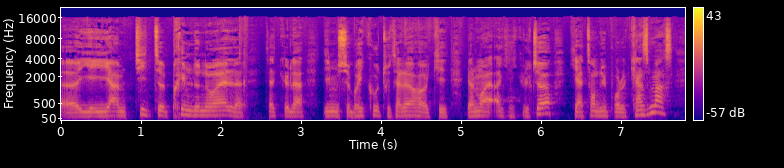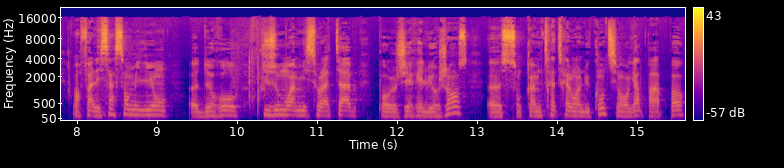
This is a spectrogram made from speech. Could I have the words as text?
Euh, Il y a une petite prime de Noël, telle que l'a dit M. Bricot tout à l'heure, euh, qui est également agriculteur, qui est attendue pour le 15 mars. Mais enfin, les 500 millions euh, d'euros plus ou moins mis sur la table pour gérer l'urgence euh, sont quand même très très loin du compte si on regarde par rapport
